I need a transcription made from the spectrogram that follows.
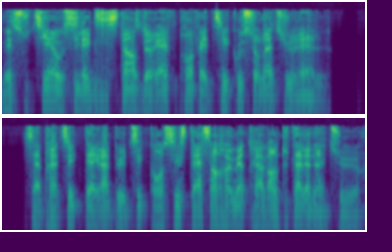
mais soutient aussi l'existence de rêves prophétiques ou surnaturels. Sa pratique thérapeutique consiste à s'en remettre avant tout à la nature.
